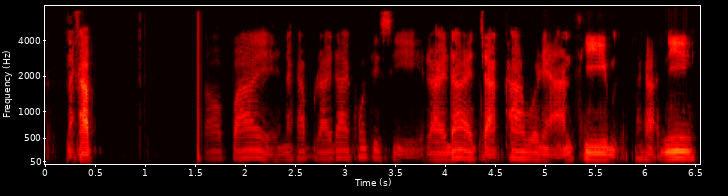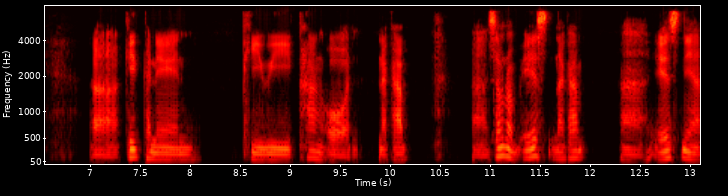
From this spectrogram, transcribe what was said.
ำนะครับ ต่อไปนะครับรายได้ข้อที่ 4 รายได้จากค่าบริหารทีมนะครับนี่คิดคะแนน PV ข้างอ่อนนะครับสำหรับ S นะครับเอ่า S เนี่ย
